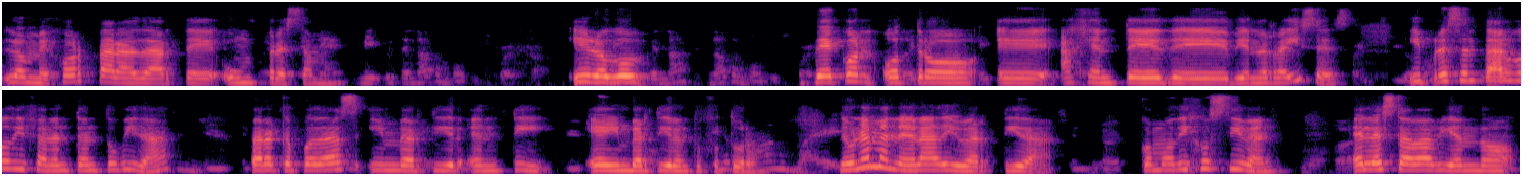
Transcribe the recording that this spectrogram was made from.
lo mejor para darte un préstamo. Y luego ve con otro eh, agente de bienes raíces y presenta algo diferente en tu vida para que puedas invertir en ti e invertir en tu futuro de una manera divertida como dijo Steven, él estaba viendo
